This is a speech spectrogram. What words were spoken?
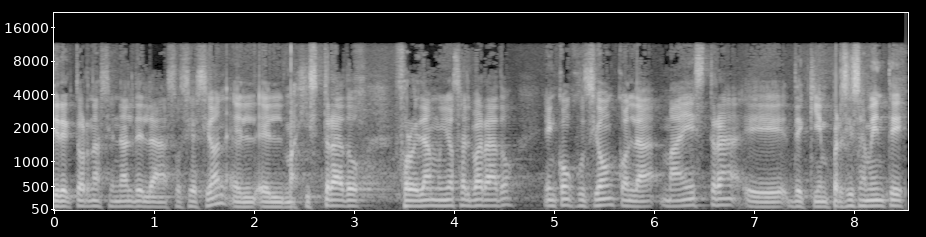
director nacional de la asociación, el, el magistrado Froilán Muñoz Alvarado, en conjunción con la maestra eh, de quien precisamente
